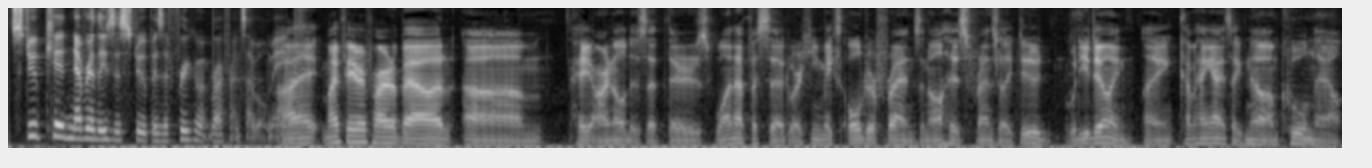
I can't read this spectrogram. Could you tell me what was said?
Stoop Kid never leaves his stoop is a frequent reference I will make. I my favorite part about um Hey Arnold is that there's one episode where he makes older friends and all his friends are like, "Dude, what are you doing? Like, come hang out." He's like, "No, I'm cool now."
